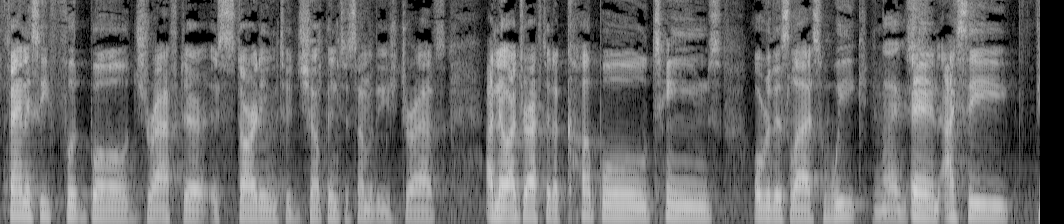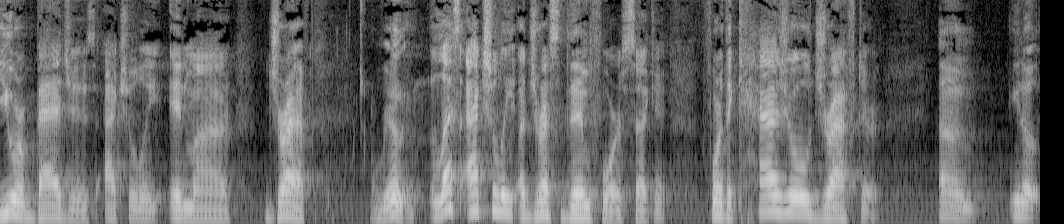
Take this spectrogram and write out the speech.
fantasy football drafter is starting to jump into some of these drafts. I know I drafted a couple teams over this last week. Nice. And I see fewer badges actually in my draft. Really? Let's actually address them for a second. For the casual drafter, um, you know,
